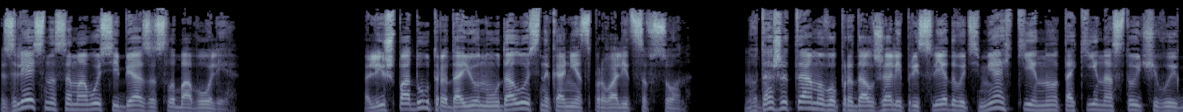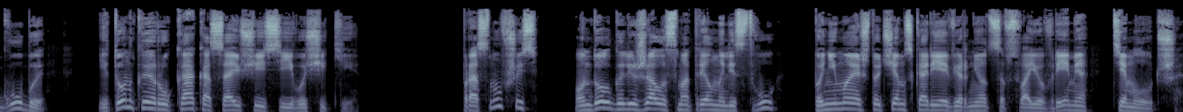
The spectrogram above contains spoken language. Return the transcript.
злясь на самого себя за слабоволие. Лишь под утро Дайону удалось наконец провалиться в сон. Но даже там его продолжали преследовать мягкие, но такие настойчивые губы и тонкая рука, касающаяся его щеки. Проснувшись, он долго лежал и смотрел на листву, понимая, что чем скорее вернется в свое время, тем лучше.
